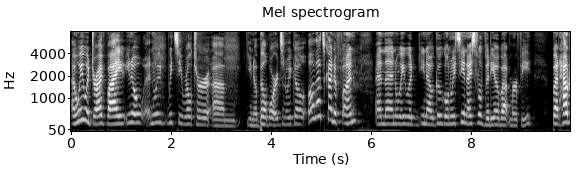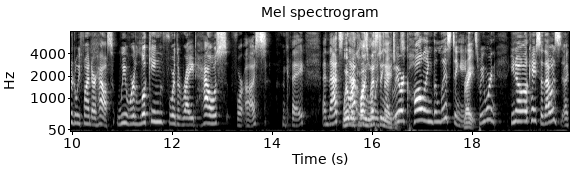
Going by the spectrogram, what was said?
And we would drive by, you know, and we'd, we'd see realtor, um, you know, billboards, and we'd go, oh, that's kind of fun. And then we would, you know, Google and we'd see a nice little video about Murphy. But how did we find our house? We were looking for the right house for us. Okay. And that's We were that was calling listing We agents. were calling the listing agents. Right. We weren't, you know, okay, so that was a,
